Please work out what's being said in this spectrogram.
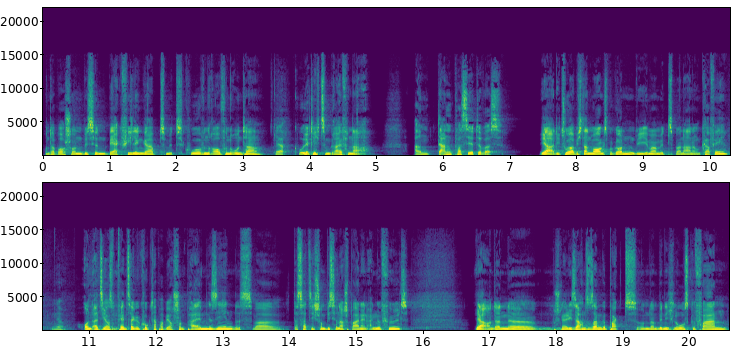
Und habe auch schon ein bisschen Bergfeeling gehabt mit Kurven rauf und runter. Ja, cool. Wirklich zum Greifen nah. Und dann passierte was? Ja, die Tour habe ich dann morgens begonnen, wie immer mit Banane und Kaffee. Ja. Und als ich aus dem Fenster geguckt habe, habe ich auch schon Palmen gesehen. Das war, das hat sich schon ein bisschen nach Spanien angefühlt. Ja, und dann äh, schnell die Sachen zusammengepackt und dann bin ich losgefahren.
